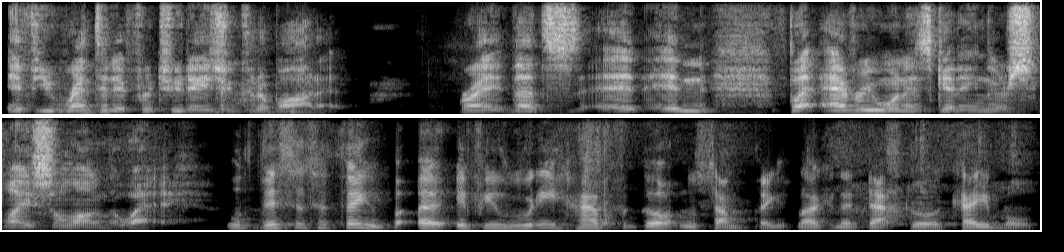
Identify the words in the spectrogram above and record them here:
If you rented it for two days, you could have bought it right? That's in, but everyone is getting their slice along the way. Well, this is the thing. But uh, if you really have forgotten something, like an adapter or a cable,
